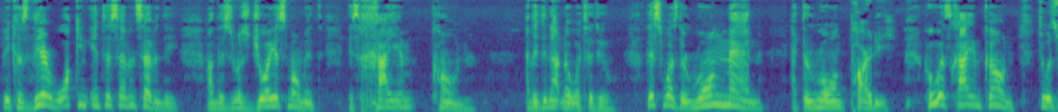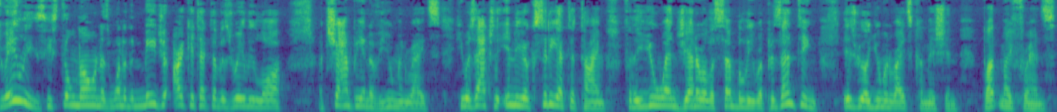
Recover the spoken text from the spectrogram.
because they're walking into 770 on this most joyous moment is Chaim Cohn. And they did not know what to do. This was the wrong man at the wrong party. Who was Chaim Cohn? To Israelis, he's still known as one of the major architects of Israeli law, a champion of human rights. He was actually in New York City at the time for the UN General Assembly representing Israel Human Rights Commission. But my friends,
